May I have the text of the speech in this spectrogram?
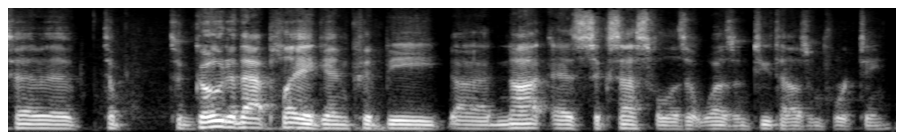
to to to go to that play again could be uh, not as successful as it was in 2014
